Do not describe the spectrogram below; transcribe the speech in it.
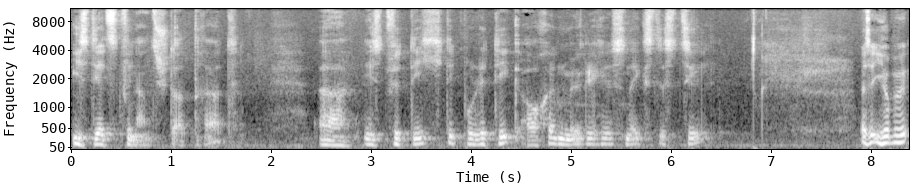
ist jetzt Finanzstadtrat. Äh, ist für dich die Politik auch ein mögliches nächstes Ziel? Also ich habe,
